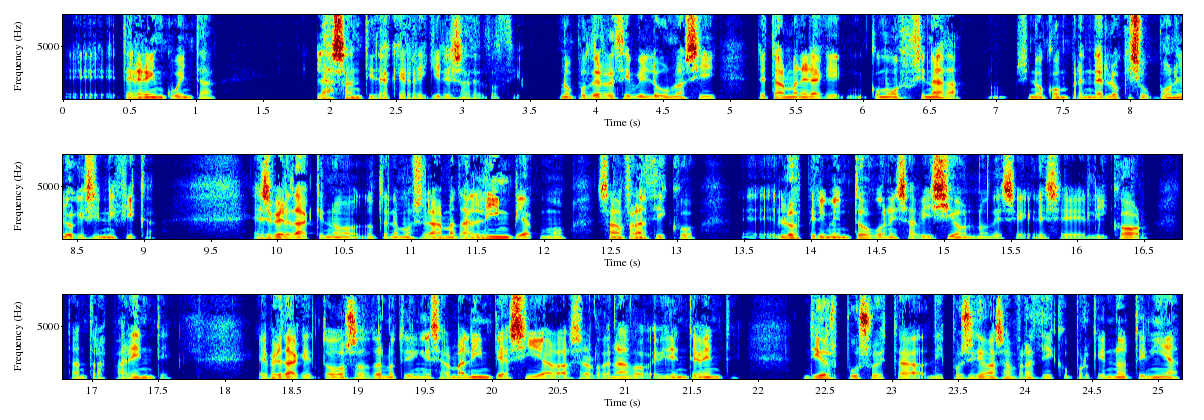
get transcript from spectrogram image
eh, tener en cuenta la santidad que requiere el sacerdocio. No puede recibirlo uno así de tal manera que como si nada, sino comprender lo que supone, lo que significa. Es verdad que no, tenemos el alma tan limpia como San Francisco eh, lo experimentó con esa visión ¿no? de, ese, de, ese, licor tan transparente. Es verdad que todos nosotros no tienen esa alma limpia así al ser ordenado, evidentemente. Dios puso esta disposición a San Francisco porque no tenía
